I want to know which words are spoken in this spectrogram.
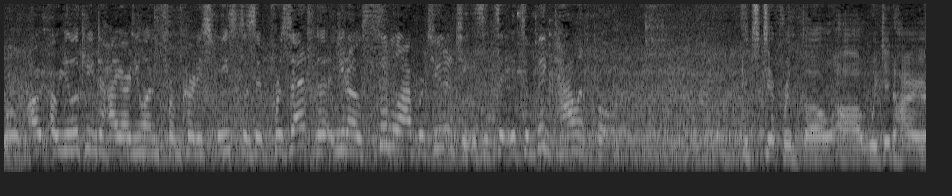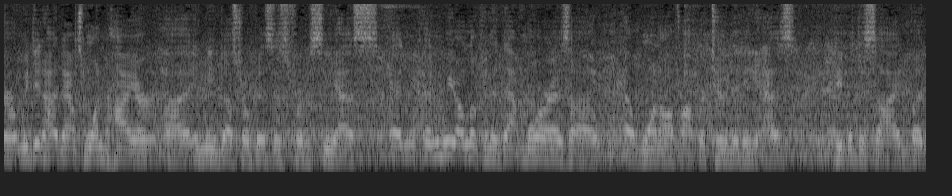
world. Are, are, you looking to hire anyone from Credit Suisse? Does it present the, you know similar opportunities? It's a, it's a big talent pool. It's different though. Uh, we did hire, we did announce one hire uh, in the industrial business from CS, and, and we are looking at that more as a, a one-off opportunity as people decide. But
